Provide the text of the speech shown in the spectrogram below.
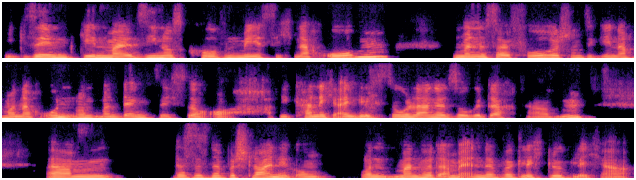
die sehen, gehen mal sinuskurvenmäßig nach oben und man ist euphorisch und sie gehen auch mal nach unten und man denkt sich so, oh, wie kann ich eigentlich so lange so gedacht haben? Ähm, das ist eine Beschleunigung und man wird am Ende wirklich glücklicher.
